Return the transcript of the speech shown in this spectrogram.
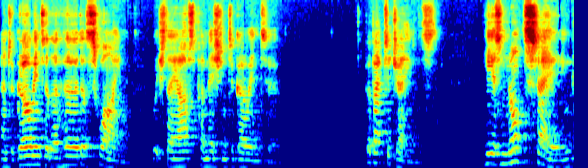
than to go into the herd of swine which they asked permission to go into. But back to James. He is not saying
